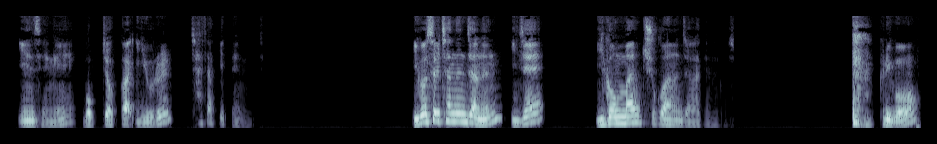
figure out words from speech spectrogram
인생의 목적과 이유를 찾았기 때문이죠. 이것을 찾는 자는 이제 이것만 추구하는 자가 되는 것입니다. 그리고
